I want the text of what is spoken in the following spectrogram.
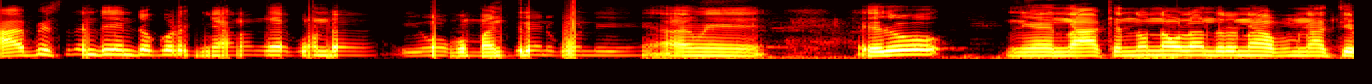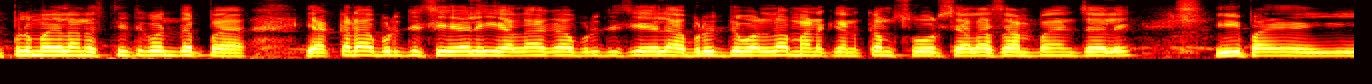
ఆఫీసర్ అంటే ఏంటో కూడా జ్ఞానం లేకుండా ఈమె ఒక మంత్రి అనుకోండి ఆమె ఏదో నేను నా కింద ఉన్న వాళ్ళందరూ నా నా చెప్పులు మోయాలన్న స్థితి కూడా తప్ప ఎక్కడ అభివృద్ధి చేయాలి ఎలాగ అభివృద్ధి చేయాలి అభివృద్ధి వల్ల మనకి ఇన్కమ్ సోర్స్ ఎలా సంపాదించాలి ఈ ప ఈ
